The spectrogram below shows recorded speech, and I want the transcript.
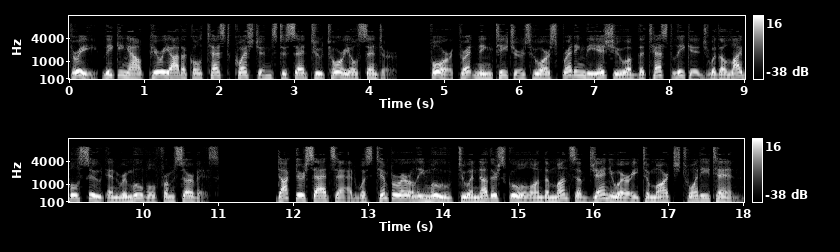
3. Leaking out periodical test questions to said tutorial center. 4. Threatening teachers who are spreading the issue of the test leakage with a libel suit and removal from service. Dr. Sadsad was temporarily moved to another school on the months of January to March 2010.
